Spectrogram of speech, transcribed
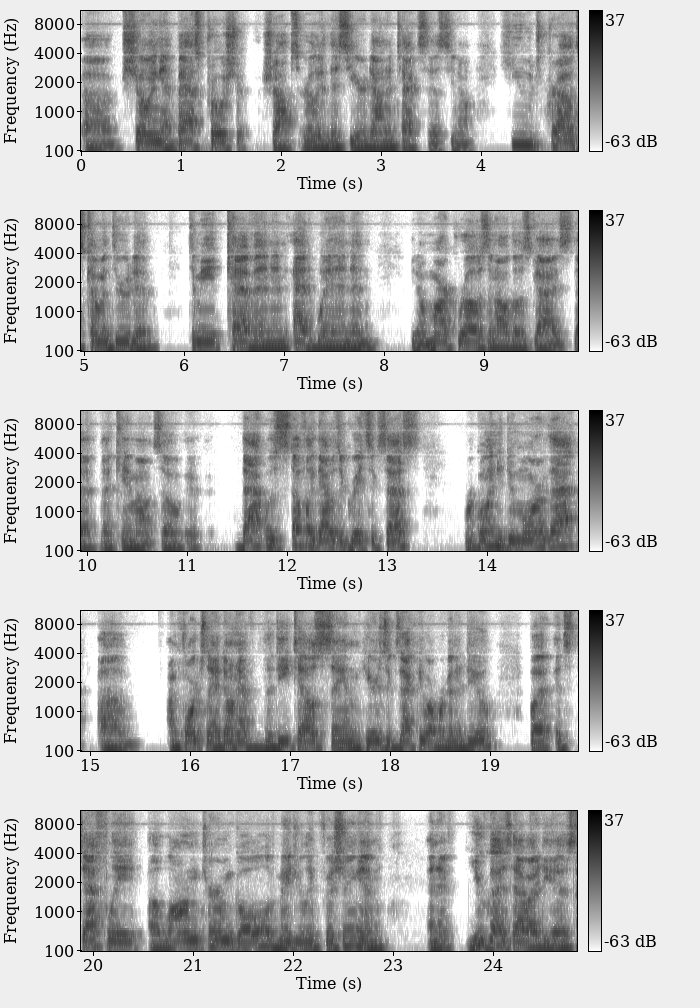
uh, showing at Bass Pro sh- Shops earlier this year down in Texas. You know, huge crowds coming through to to meet Kevin and Edwin and you know Mark Rose and all those guys that that came out. So it, that was stuff like that was a great success. We're going to do more of that. Um, unfortunately, I don't have the details saying here's exactly what we're going to do, but it's definitely a long term goal of Major League Fishing. And and if you guys have ideas,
